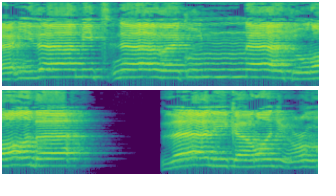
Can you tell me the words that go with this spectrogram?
أَإِذَا مِتْنَا وَكُنَّا تُرَابًا ذَلِكَ رَجْعٌ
